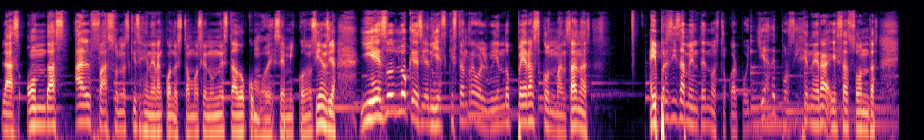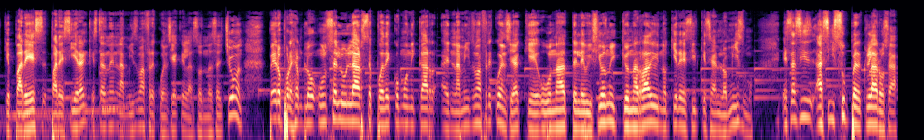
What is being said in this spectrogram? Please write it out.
las ondas alfa son las que se generan cuando estamos en un estado como de semiconciencia. Y eso es lo que decían, y es que están revolviendo peras con manzanas. Y precisamente nuestro cuerpo ya de por sí genera esas ondas que parecieran que están en la misma frecuencia que las ondas de Schumann. Pero, por ejemplo, un celular se puede comunicar en la misma frecuencia que una televisión y que una radio y no quiere decir que sean lo mismo. Es así, así súper claro. O sea,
